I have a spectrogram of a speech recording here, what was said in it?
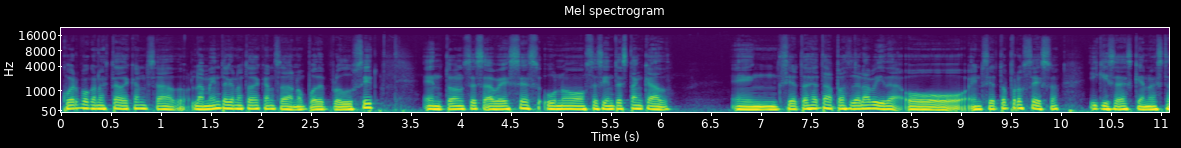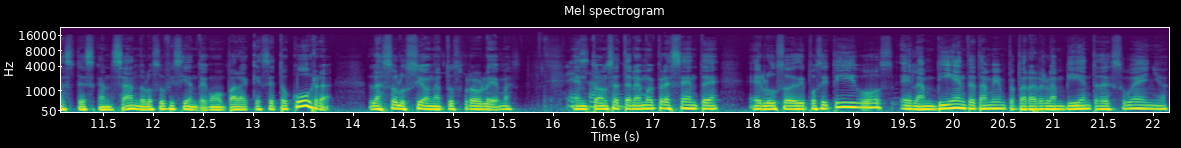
cuerpo que no está descansado, la mente que no está descansada no puede producir, entonces a veces uno se siente estancado en ciertas etapas de la vida o en cierto proceso y quizás es que no estás descansando lo suficiente como para que se te ocurra la solución a tus problemas entonces tener muy presente el uso de dispositivos, el ambiente también, preparar el ambiente de sueño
